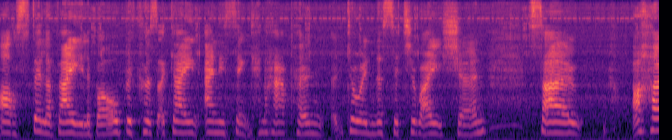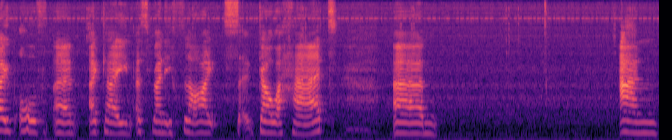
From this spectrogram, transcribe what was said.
are still available because again anything can happen during the situation. So I hope all um, again as many flights go ahead. Um, and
